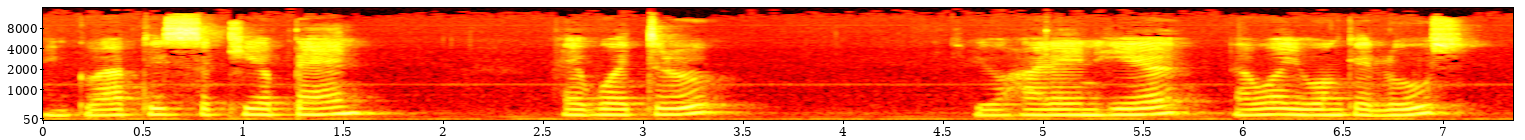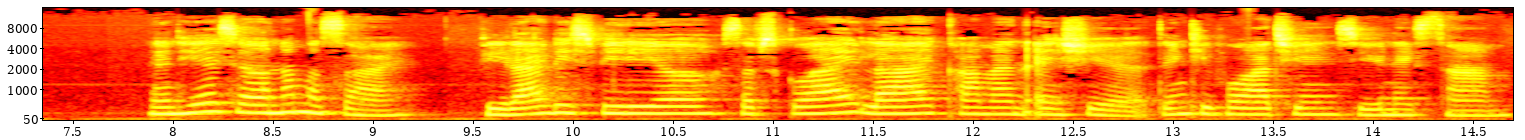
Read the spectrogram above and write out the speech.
and grab this secure band halfway through. You hide it in here, that way you won't get loose. And here's your number side. If you like this video, subscribe, like, comment and share. Thank you for watching. See you next time.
